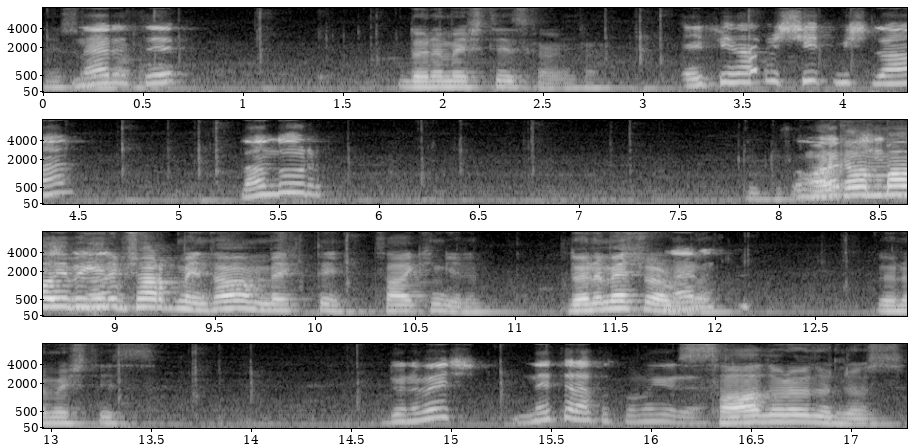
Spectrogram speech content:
Neyse, Neresi? Allah- Dönemeçteyiz kanka. El freni 60 shitmiş lan. Lan dur. Dur dur. Onlar Arkadan mal gibi değil gelip çarpmayın tamam mı? Bekleyin. Sakin gelin. Dönemeç var burada. Neredesin? Dönemeçteyiz. Dönemeç ne tarafta ona göre? Sağa doğru döneceğiz.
